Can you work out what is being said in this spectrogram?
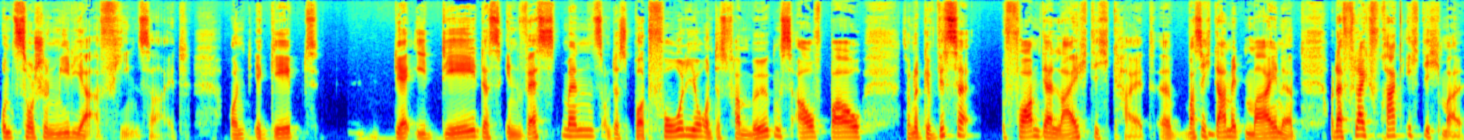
und Social Media affin seid. Und ihr gebt der Idee des Investments und des Portfolio und des Vermögensaufbau so eine gewisse Form der Leichtigkeit. Äh, was ich damit meine, oder vielleicht frage ich dich mal,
